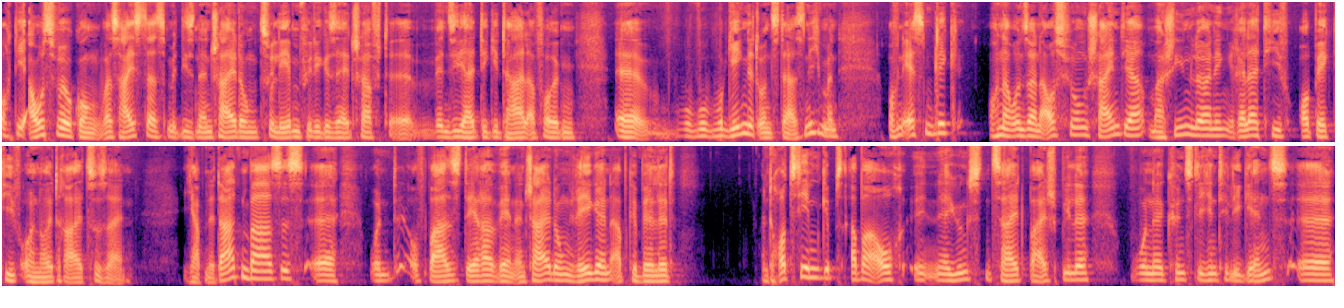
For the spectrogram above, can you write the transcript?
auch die Auswirkungen. Was heißt das, mit diesen Entscheidungen zu leben für die Gesellschaft, äh, wenn sie halt digital erfolgen? Äh, wo, wo, wo gegnet uns das? Nicht? Man, auf den ersten Blick, auch nach unseren Ausführungen, scheint ja Machine Learning relativ objektiv und neutral zu sein. Ich habe eine Datenbasis äh, und auf Basis derer werden Entscheidungen, Regeln abgebildet und trotzdem gibt's aber auch in der jüngsten Zeit Beispiele, wo eine künstliche Intelligenz äh,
